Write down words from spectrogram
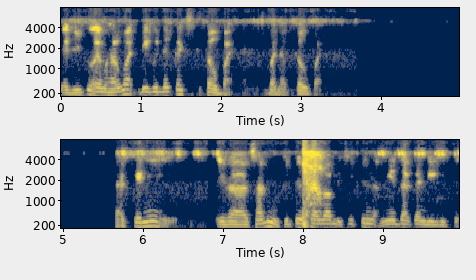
Jadi itu orang mahalwat Dia gunakan cerita taubat. Sebab nak bertaubat. Akhir ni Ialah selalu Kita selalu ambil cerita Nak menyedarkan diri kita.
